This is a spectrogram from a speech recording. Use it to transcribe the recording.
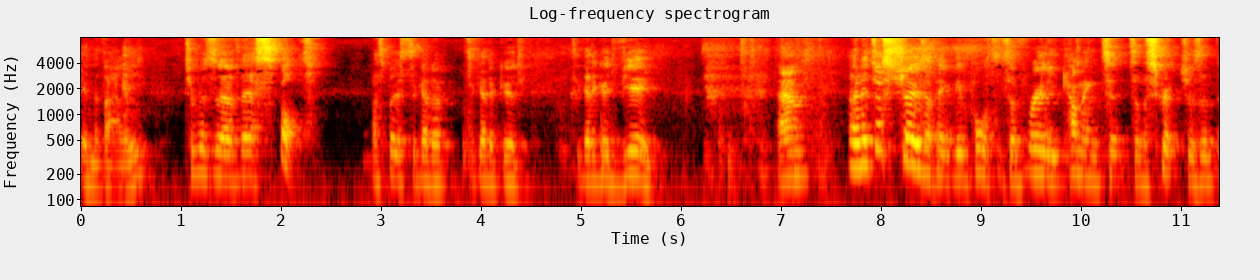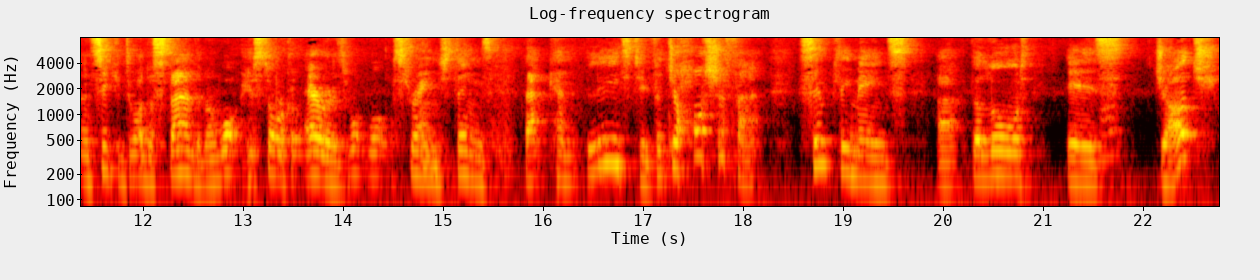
in the valley to reserve their spot, I suppose, to get a, to get a, good, to get a good view. Um, and it just shows, I think, the importance of really coming to, to the scriptures and, and seeking to understand them and what historical errors, what, what strange things that can lead to. For Jehoshaphat simply means uh, the Lord is judge.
